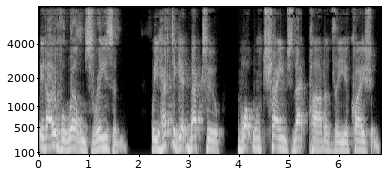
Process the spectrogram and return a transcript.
It overwhelms reason we have to get back to what will change that part of the equation.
